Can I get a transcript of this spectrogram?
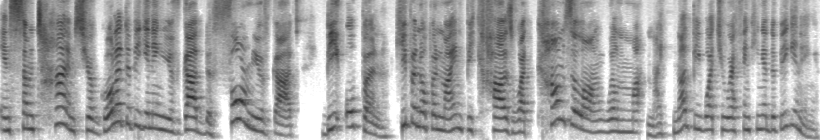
And sometimes your goal at the beginning, you've got the form you've got, be open keep an open mind because what comes along will might not be what you were thinking at the beginning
